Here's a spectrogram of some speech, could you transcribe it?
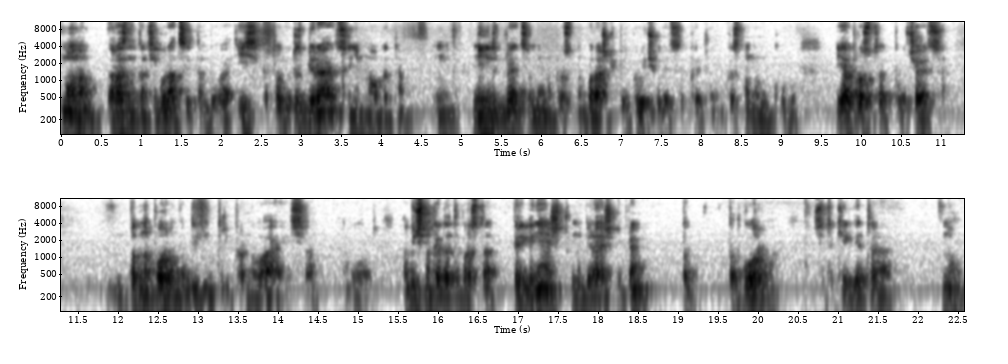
ну, она разные конфигурации там бывает. Есть, которые разбираются немного там. Ну, мне не разбирается, у меня она просто на барашке перекручивается к этому, к основному кубу. Я просто, получается, под напором воды внутри промываю и все. Вот. Обычно, когда ты просто перегоняешь, ты набираешь не прям под, под горло, все-таки где-то, ну,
